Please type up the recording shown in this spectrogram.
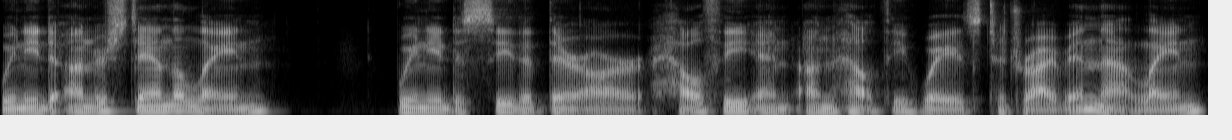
We need to understand the lane. We need to see that there are healthy and unhealthy ways to drive in that lane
